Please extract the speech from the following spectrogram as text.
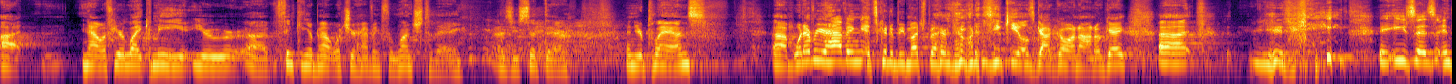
Uh, now, if you're like me, you're uh, thinking about what you're having for lunch today as you sit there and your plans. Um, whatever you're having, it's going to be much better than what Ezekiel's got going on, okay? Uh, he, says, in,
